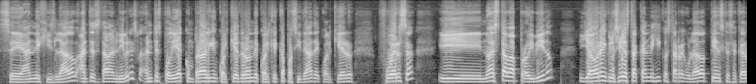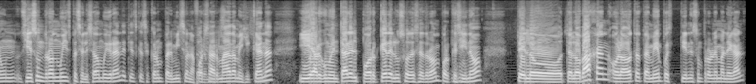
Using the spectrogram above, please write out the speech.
se han legislado. Antes estaban libres. Antes podía comprar alguien cualquier dron de cualquier capacidad, de cualquier fuerza. Y no estaba prohibido. Y ahora inclusive hasta acá en México está regulado. Tienes que sacar un... Si es un dron muy especializado, muy grande, tienes que sacar un permiso en la Fuerza Permiso, Armada Mexicana y argumentar el porqué del uso de ese dron. Porque si no, te lo, te lo bajan o la otra también pues tienes un problema legal.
